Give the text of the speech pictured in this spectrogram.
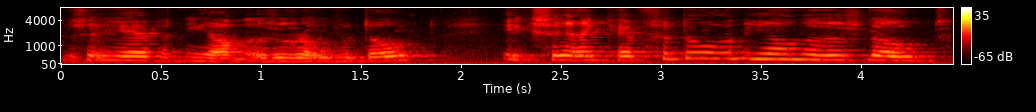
Ze zei, je hebt het niet anders dan over dood. Ik zeg, ik heb verdorie niet anders dan dood.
